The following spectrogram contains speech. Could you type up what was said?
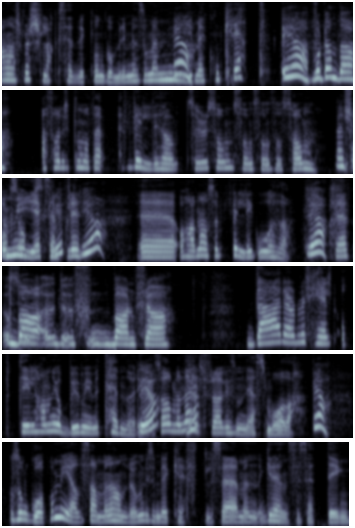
Han er som en slags Hedvig Montgomery, men som er mye Ja. mer konkret. Ja, hvordan da? at han på en måte er veldig sånn Så gjør du sånn, sånn, sånn, sånn, sånn. En slags Og mye oppskrift. eksempler. Ja. Eh, og han er også veldig god, altså. ja. Tror- Ba, barn fra Der er det vel helt opp til Han jobber jo mye med tenåringer Ja, og sånn, men det er helt fra liksom de er små, da. Ja. Og som går på mye av det samme. Det handler om liksom bekreftelse, men grensesetting.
